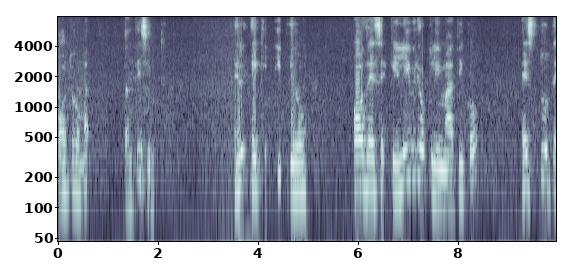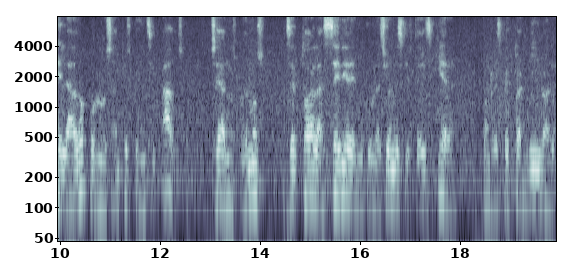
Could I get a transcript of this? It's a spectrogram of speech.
Otro más importantísimo, el equilibrio o desequilibrio climático es tutelado por los santos principados. O sea, nos podemos hacer toda la serie de vinculaciones que ustedes quieran con respecto al niño, a la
